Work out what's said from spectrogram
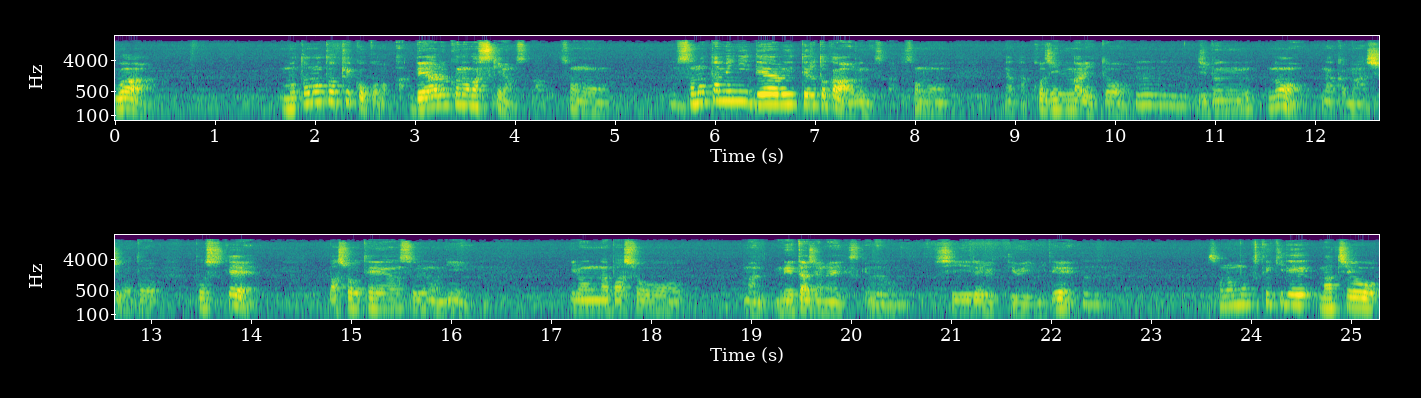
はもともと結構こう出歩くのが好きなんですか？そのそのために出歩いてるとかはあるんですか？そのなんかこじんまりとうん。自分のなんかまあ仕事として場所を提案するのにいろんな場所をまあネタじゃないですけど、うん。仕入れるっていう意味でうん。その目的で街を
